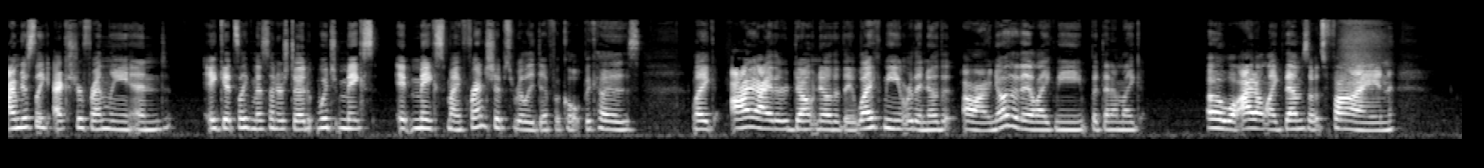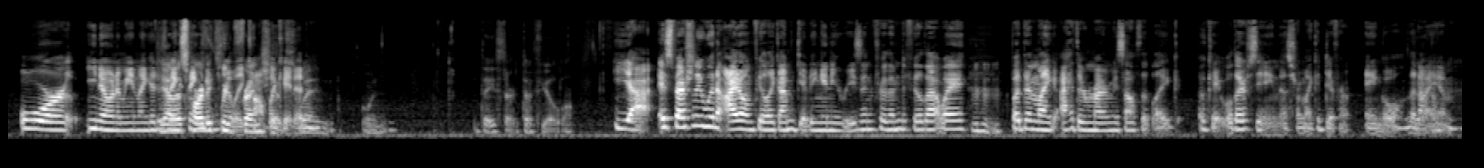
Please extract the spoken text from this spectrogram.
I'm just like extra friendly and it gets like misunderstood, which makes it makes my friendships really difficult because like I either don't know that they like me or they know that or I know that they like me, but then I'm like, oh well I don't like them so it's fine. Or you know what I mean? Like it just yeah. makes It's hard to keep really friendships complicated. when when they start to feel. Yeah, especially when I don't feel like I'm giving any reason for them to feel that way. Mm-hmm. But then like I had to remind myself that like, okay, well they're seeing this from like a different angle than I am.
